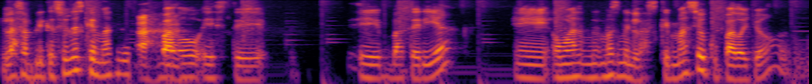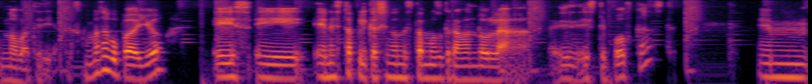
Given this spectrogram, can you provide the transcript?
las aplicaciones que más me han ocupado este, eh, batería, eh, o más, más bien las que más he ocupado yo, no batería, las que más he ocupado yo, es en esta aplicación donde estamos grabando la, este podcast. Em,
